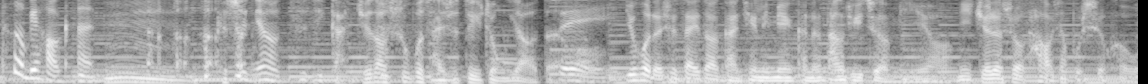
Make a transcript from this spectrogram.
特别好看。嗯，可是你要自己感觉到舒服才是最重要的。对，又或者是在一段感情里面，可能当局者迷哦，你觉得说他好像不适合我，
